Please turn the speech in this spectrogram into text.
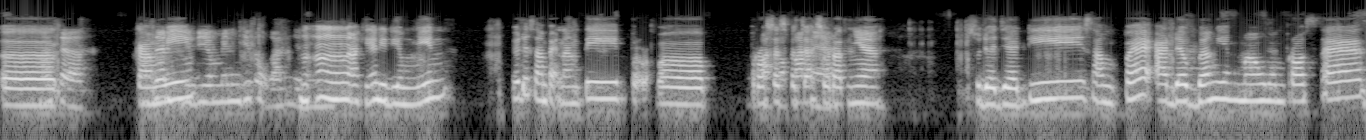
Macet. kami didiemin gitu kan? Jadi, Mm-mm, akhirnya didiemin. Ya udah sampai nanti pro- eh, proses Kapan pecah ya? suratnya sudah jadi sampai ada bank yang mau memproses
